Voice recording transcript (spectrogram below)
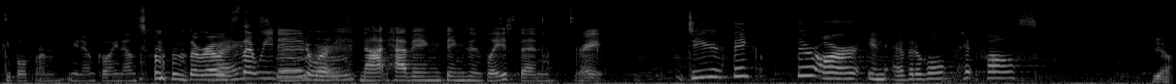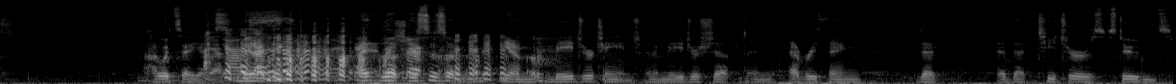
people from you know going down some of the roads Right. that we did or mm-hmm. not having things in place then great Do you think there are inevitable pitfalls? Yes. I would say yes. Yeah. I mean, I think, I, look, sure. this is a you know major change and a major shift in everything that that teachers, students,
